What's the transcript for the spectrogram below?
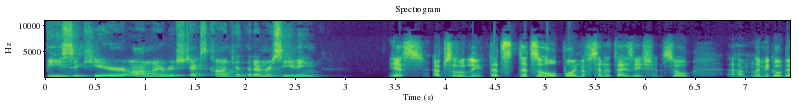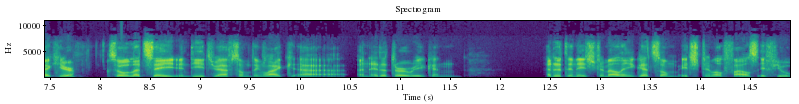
be secure on my rich text content that I'm receiving. Yes, absolutely. That's that's the whole point of sanitization. So um, let me go back here. So let's say indeed you have something like uh, an editor where you can edit in HTML and you get some HTML files. If you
